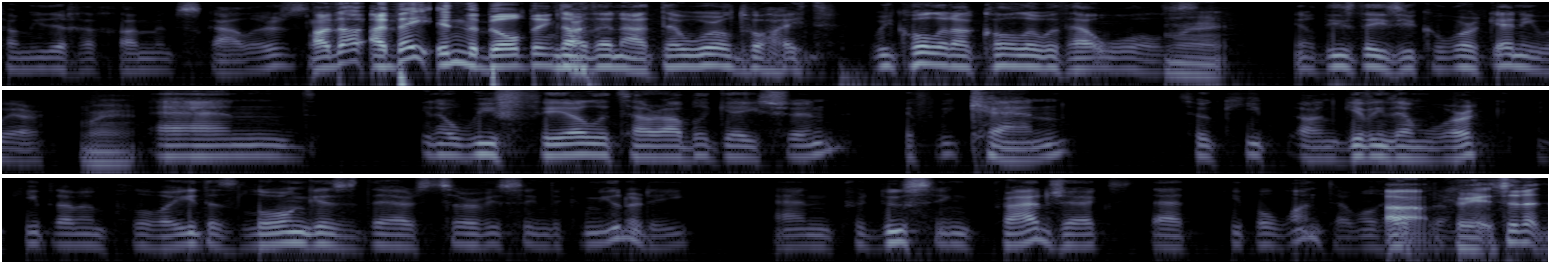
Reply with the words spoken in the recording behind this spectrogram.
Talmidei Chachamim scholars. Are they, are they in the building? No, they're not. They're worldwide. We call it a Kollel without walls. right, You know, these days you could work anywhere, right. and you know we feel it's our obligation, if we can, to keep on giving them work keep them employed as long as they're servicing the community and producing projects that people want and will help Uh, them. okay, so that,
